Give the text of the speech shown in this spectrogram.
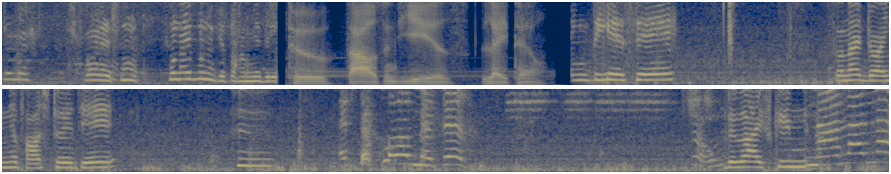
পিঙ্কা শোনাই বোন কে তো আমি দিলাম 2,000 years later. ড্রয়িং থেকে এসে সোনাই ড্রয়িং এ ফার্স্ট হয়েছে। একটা খো মেটের দেখো আইসক্রিম না না না।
